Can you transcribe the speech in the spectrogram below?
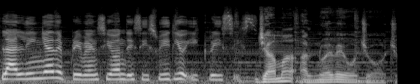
La línea de prevención de suicidio y crisis. Llama al 988.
